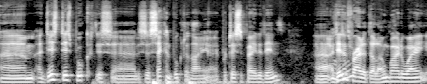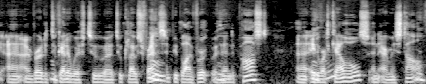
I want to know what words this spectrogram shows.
Um, uh, this this book, this uh, this is the second book that I uh, participated in. Uh, I didn't Mm-hmm. write it alone, by the way. Uh, I wrote it together with two uh, two close friends Mm, and people I've worked with in the past, uh, Eduard mm-hmm. Keilholz and Erwin Staal.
